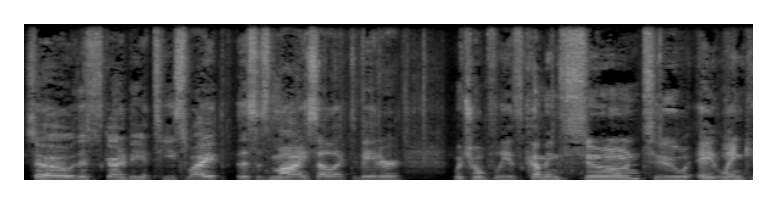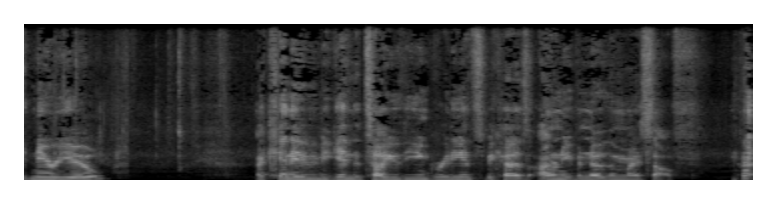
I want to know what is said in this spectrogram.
So this is going to be a T-swipe. This is my Selectivator, which hopefully is coming soon to a link near you. I can't even begin to tell you the ingredients because I don't even know them myself. I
